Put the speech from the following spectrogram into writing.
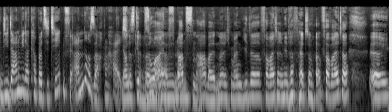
die dann wieder Kapazitäten für andere Sachen halt. Ja, und es gibt so ähm, einen eröffnen. Batzen Arbeit. Ne? Ich meine, jede Verwalterin, jeder Ver- Verwalter äh,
